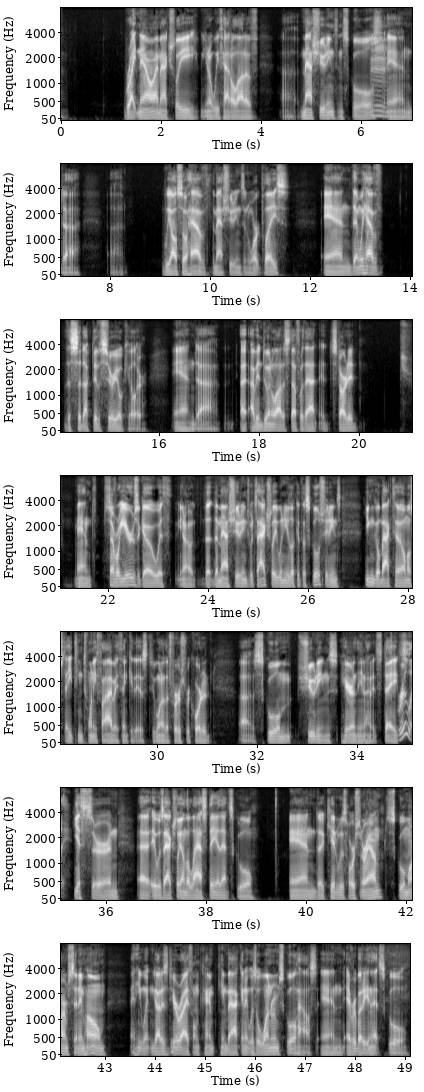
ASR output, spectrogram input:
right now, I'm actually, you know, we've had a lot of uh, mass shootings in schools, mm. and uh, uh we also have the mass shootings in workplace. And then we have the seductive serial killer. And uh, I, have been doing a lot of stuff with that. It started, man, several years ago with you know the the mass shootings. Which actually, when you look at the school shootings, you can go back to almost 1825, I think it is, to one of the first recorded uh, school shootings here in the United States. Really? Yes, sir. And uh, it was actually on the last day of that school, and the kid was horsing around. School marm sent him home and he went and got his deer rifle and came, came back and it was a one room schoolhouse and everybody in that school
